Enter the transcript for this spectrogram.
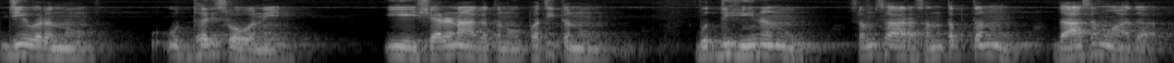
ಜೀವರನ್ನು ಉದ್ಧರಿಸುವವನೇ ಈ ಶರಣಾಗತನು ಪತಿತನು ಬುದ್ಧಿಹೀನನು, ಸಂಸಾರ ಸಂತಪ್ತನು, ದಾಸನೂ ಆದ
